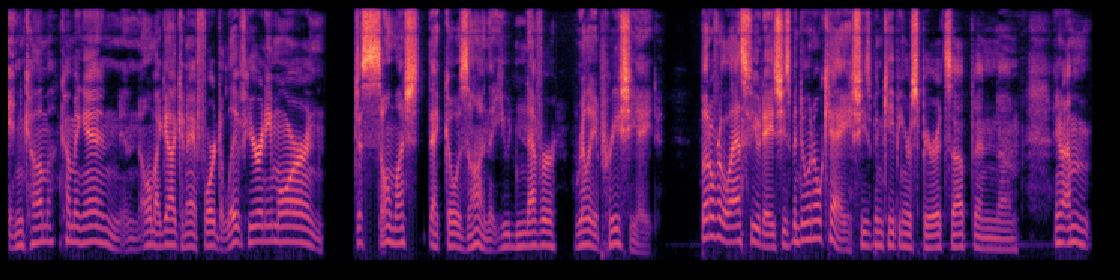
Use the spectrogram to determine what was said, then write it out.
income coming in. And oh my God, can I afford to live here anymore? And just so much that goes on that you never really appreciate. But over the last few days, she's been doing okay. She's been keeping her spirits up, and um, you know, I'm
